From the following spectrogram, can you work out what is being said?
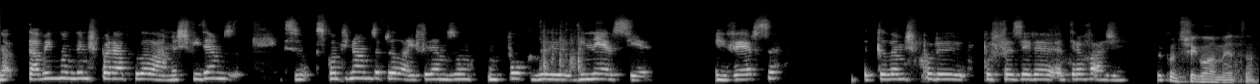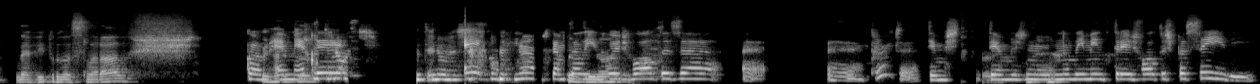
Está bem que não podemos parar de pedalar, mas se fizermos, se, se continuarmos a pedalar e fizermos um, um pouco de, de inércia inversa, acabamos por, por fazer a, a travagem. E quando chegam à meta, deve ir tudo acelerado. Como é, a meta é, Continuas. É continuamos, estamos ali duas voltas a, a- a- pronto, temos, temos no, no limite três voltas para sair e,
